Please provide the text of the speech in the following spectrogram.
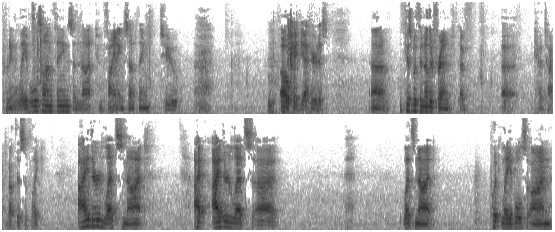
putting labels on things and not confining something to. Uh, oh, okay, yeah, here it is. Because with another friend, I've uh, kind of talked about this of like either let's not I either let's uh, let's not put labels on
